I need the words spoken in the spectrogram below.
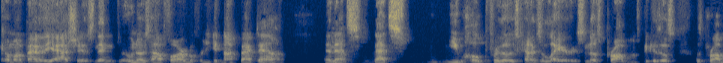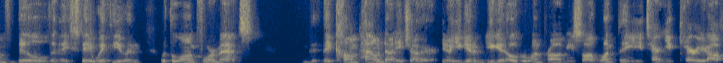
come up out of the ashes. And then who knows how far before you get knocked back down. And yeah. that's that's you hope for those kinds of layers and those problems because those those problems build and they stay with you. And with the long formats they compound on each other. You know you get you get over one problem you solve one thing you tar- you carry it off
